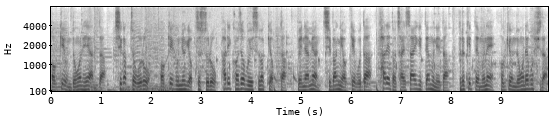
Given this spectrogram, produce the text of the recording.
어깨 운동을 해야 한다. 시각적으로 어깨 근육이 없을수록 팔이 커져 보일 수밖에 없다. 왜냐면 지방이 어깨보다 팔에 더 잘 쌓이기 때문이다. 그렇기 때문에 어깨 운동을 해봅시다.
